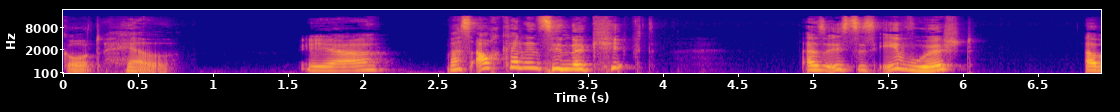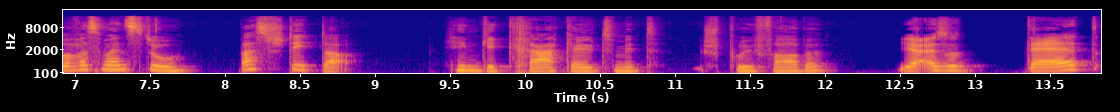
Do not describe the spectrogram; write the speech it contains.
God Hell. Ja. Was auch keinen Sinn ergibt. Also ist es eh wurscht. Aber was meinst du? Was steht da? Hingekrakelt mit Sprühfarbe. Ja, also Dad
